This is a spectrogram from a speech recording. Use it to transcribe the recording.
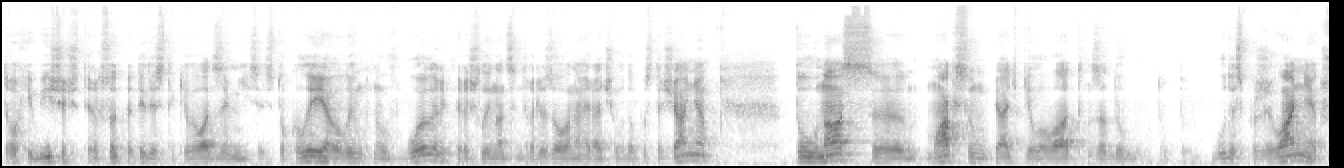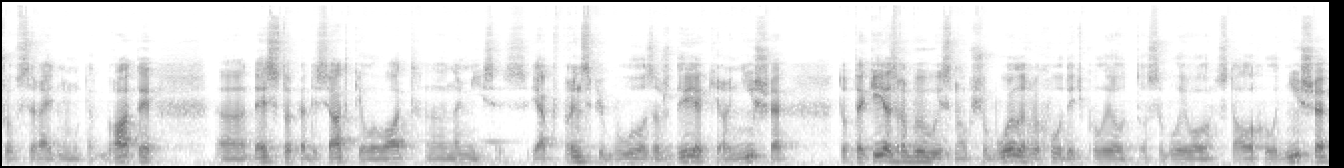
трохи більше 450 кВт за місяць, то коли я вимкнув бойлер і перейшли на централізоване гаряче водопостачання, то у нас е, максимум 5 кВт за добу. Тобто буде споживання, якщо в середньому так брати, е, десь 150 кВт на місяць. Як в принципі було завжди, як і раніше. Тобто, який я зробив висновок, що бойлер виходить, коли от особливо стало холодніше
